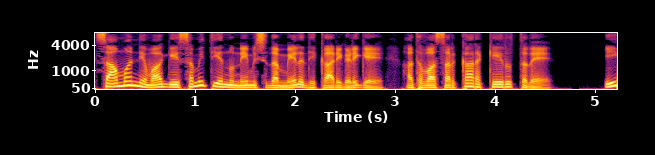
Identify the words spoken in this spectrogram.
ಸಾಮಾನ್ಯವಾಗಿ ಸಮಿತಿಯನ್ನು ನೇಮಿಸಿದ ಮೇಲಧಿಕಾರಿಗಳಿಗೆ ಅಥವಾ ಸರ್ಕಾರಕ್ಕೆ ಇರುತ್ತದೆ. ಈ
